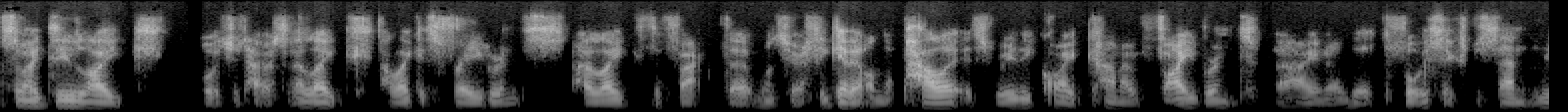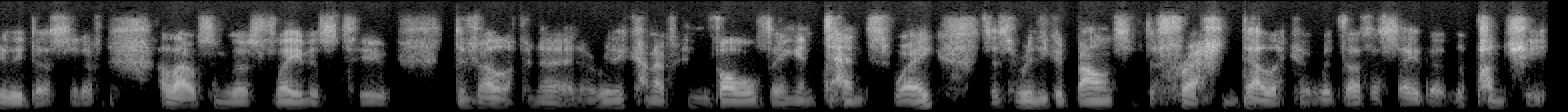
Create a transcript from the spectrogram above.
so i do like orchard house. I like i like its fragrance. I like the fact that once you actually get it on the palate it's really quite kind of vibrant. Uh, you know the 46% really does sort of allow some of those flavors to develop in a, in a really kind of involving intense way. So it's a really good balance of the fresh and delicate with as i say the, the punchy.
